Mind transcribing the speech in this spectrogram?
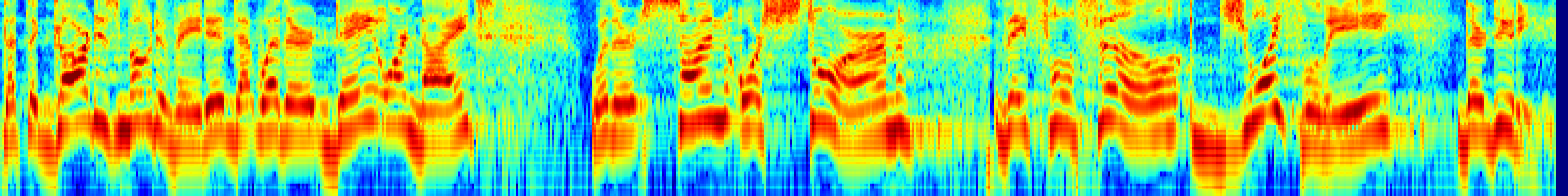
that the guard is motivated, that whether day or night, whether sun or storm, they fulfill joyfully their duty.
